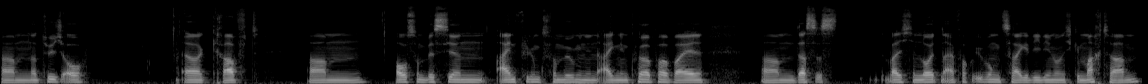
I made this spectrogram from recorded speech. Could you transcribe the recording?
ähm, natürlich auch äh, Kraft, ähm, auch so ein bisschen Einfühlungsvermögen in den eigenen Körper, weil ähm, das ist, weil ich den Leuten einfach Übungen zeige, die die noch nicht gemacht haben.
